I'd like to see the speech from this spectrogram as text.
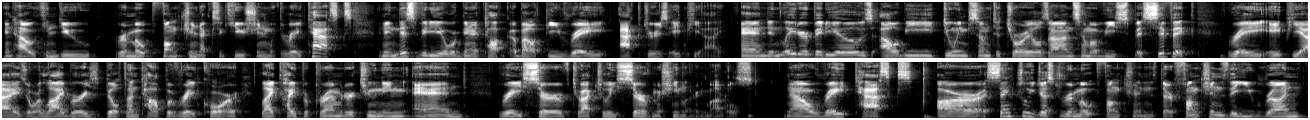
and how we can do remote function execution with Ray Tasks. And in this video, we're going to talk about the Ray Actors API. And in later videos, I'll be doing some tutorials on some of the specific Ray APIs or libraries built on top of Ray Core, like hyperparameter tuning and Ray serve to actually serve machine learning models. Now, Ray tasks are essentially just remote functions. They're functions that you run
